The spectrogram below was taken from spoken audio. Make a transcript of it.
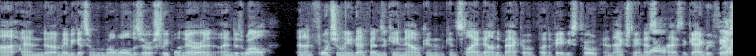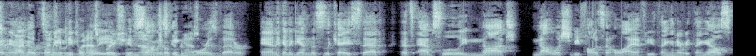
Uh, and uh, maybe get some well deserved sleep on their end, end as well and unfortunately, that benzocaine now can can slide down the back of uh, the baby's throat and actually anesthetize wow. the gag reflex. You know, and, and I know so many people believe if some uh, is good, hazard. more is better. And and again, this is a case that that's absolutely not not what should be followed. It's that whole IFU thing and everything else.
